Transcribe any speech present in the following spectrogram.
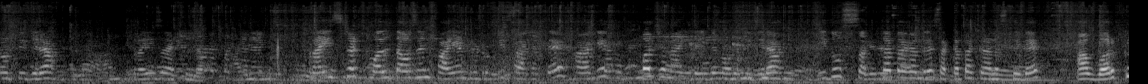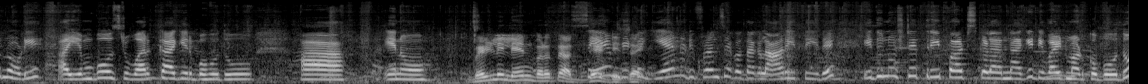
ನೋಡ್ತಿದ್ದೀರಾ? ಪ್ರೈಸ್ ಹಾಕಿಲ್ಲ. Price twelve thousand five hundred rupees ಆಗುತ್ತೆ. ಹಾಗೆ ತುಂಬ ಚೆನ್ನಾಗಿದೆ. ಇದು ನೋಡ್ತಿದ್ದೀರಾ? ಇದು ಸಖತ್ತಾಗಿ ಅಂದರೆ ಸಖತ್ತಾಗಿ ಕಾಣಿಸ್ತಿದೆ. ಆ ವರ್ಕ್ ನೋಡಿ ಆ ಎಂಬೋಸ್ಡ್ ವರ್ಕ್ ಆಗಿರಬಹುದು ಆ ಏನು ಬೆಳ್ಳಿಲಿ ಏನ್ ಬರುತ್ತೆ ಅದೇ ಸೇಮ್ ಡಿಸೈನ್ ಏನು ಡಿಫ್ರೆನ್ಸ್ ಗೊತ್ತಾಗಲ್ಲ. ಆ ರೀತಿ ಇದೆ. ಇದನ್ನು ಅಷ್ಟೇ ತ್ರೀ ಪಾರ್ಟ್ಸ್ಗಳನ್ನಾಗಿ ಡಿವೈಡ್ ಮಾಡ್ಕೋಬಹುದು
